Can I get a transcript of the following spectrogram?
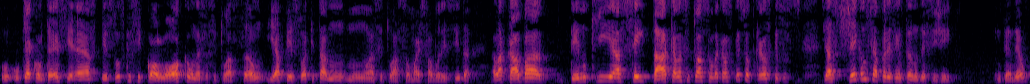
O, o que acontece é as pessoas que se colocam nessa situação e a pessoa que está num, numa situação mais favorecida, ela acaba tendo que aceitar aquela situação daquelas pessoas, porque aquelas pessoas já chegam se apresentando desse jeito. Entendeu?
